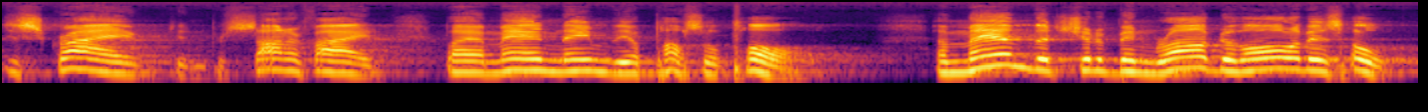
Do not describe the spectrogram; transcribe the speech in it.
described and personified by a man named the Apostle Paul, a man that should have been robbed of all of his hope.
